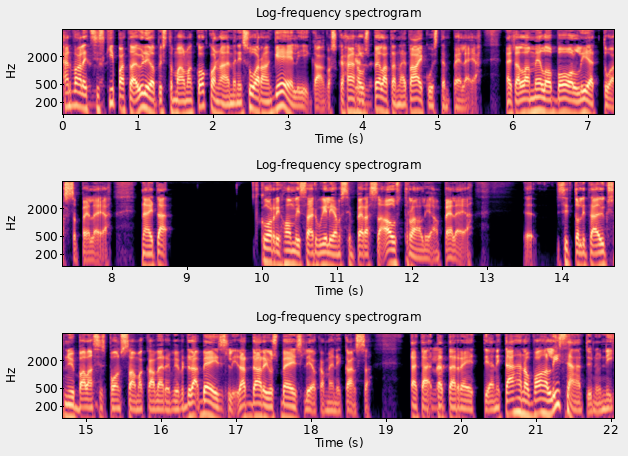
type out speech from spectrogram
Hän valitsi skipata yliopistomaailman kokonaan ja meni suoraan G-liigaan, koska hän Kyllä. halusi pelata näitä aikuisten pelejä. Näitä Lamelo Ball Liettuassa pelejä. Näitä Corey Homicide Williamsin perässä Australiaan pelejä sitten oli tämä yksi New Balance sponsaama kaveri, Beisley, Darius Beisley, joka meni kanssa tätä, tätä reittiä. Niin tämähän on vaan lisääntynyt, niin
